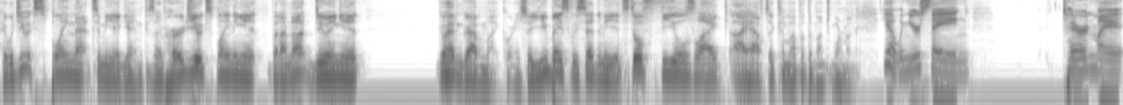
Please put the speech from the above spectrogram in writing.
Hey, would you explain that to me again? Because I've heard you explaining it, but I'm not doing it. Go ahead and grab a mic, Courtney. So you basically said to me, it still feels like I have to come up with a bunch more money. Yeah, when you're saying turn my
